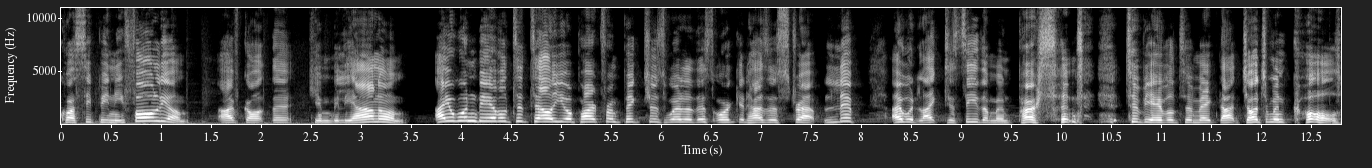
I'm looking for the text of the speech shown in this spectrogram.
quasipinifolium. I've got the Kimberlianum. I wouldn't be able to tell you apart from pictures whether this orchid has a strap lip. I would like to see them in person to be able to make that judgment call.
